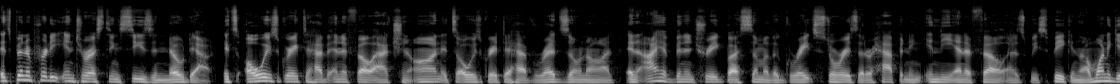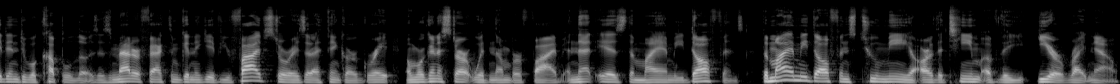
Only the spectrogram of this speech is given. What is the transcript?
It's been a pretty interesting season, no doubt. It's always great to have NFL action on. It's always great to have Red Zone on. And I have been intrigued by some of the great stories that are happening in the NFL as we speak. And I want to get into a couple of those. As a matter of fact, I'm going to give you five stories that I think are great. And we're going to start with number five, and that is the Miami Dolphins. The Miami Dolphins, to me, are the team of the year right now.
